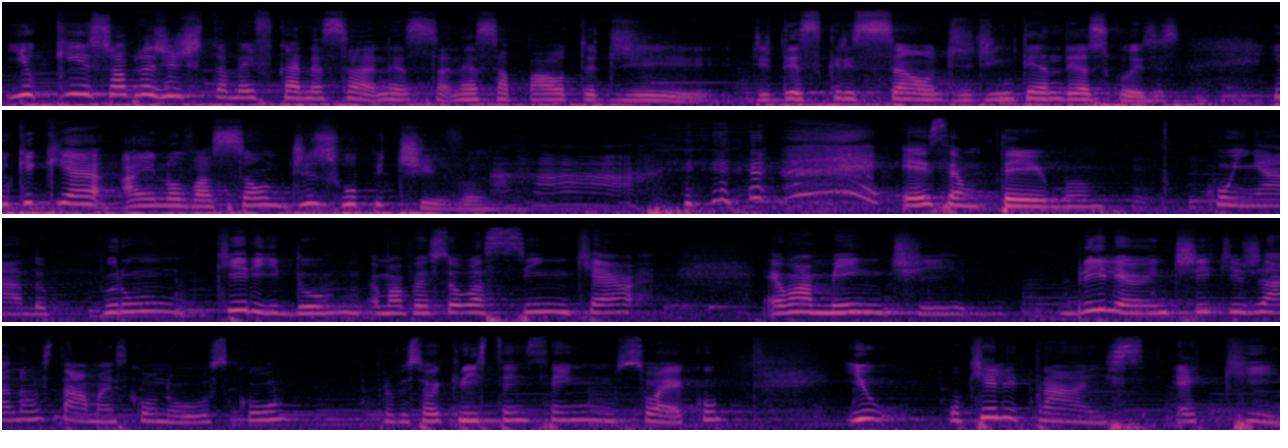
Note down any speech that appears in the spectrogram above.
E o que, só para a gente também ficar nessa, nessa, nessa pauta de, de descrição, de, de entender as coisas, e o que, que é a inovação disruptiva? Esse é um termo cunhado por um querido, uma pessoa assim que é é uma mente brilhante que já não está mais conosco, professor Christensen, um sueco. E o, o que ele traz é que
